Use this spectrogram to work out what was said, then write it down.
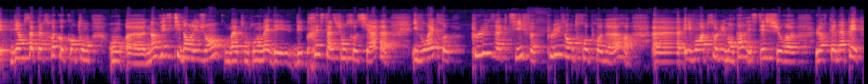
eh bien, on s'aperçoit que quand on, euh, investit dans les gens, quand on met des, des prestations sociales, ils vont être plus actifs, plus entrepreneurs, euh, et ils vont absolument pas rester sur euh, leur canapé.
